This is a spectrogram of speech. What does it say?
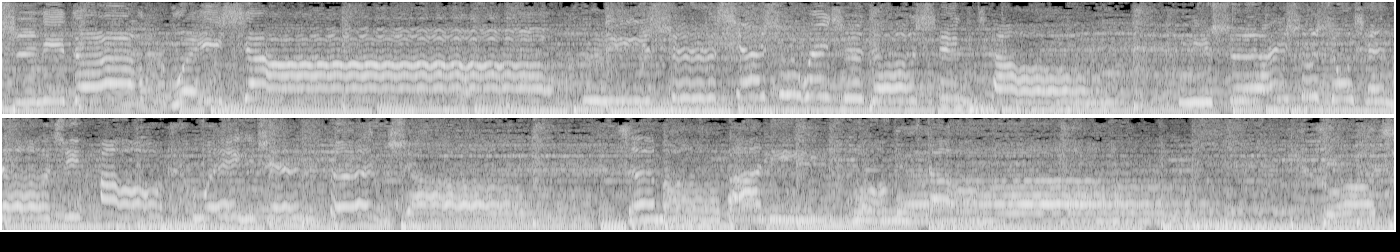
是你的微笑。你是前世未知的心跳，你是来生胸前的记号，未见分晓，怎么把你忘掉？若记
